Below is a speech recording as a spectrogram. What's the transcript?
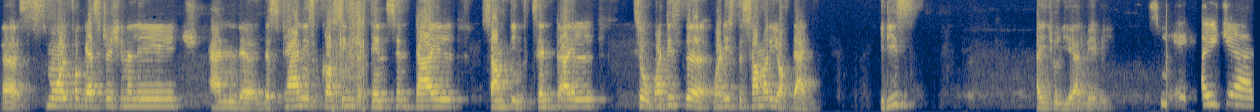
uh, small for gestational age and uh, the scan is crossing the 10 centile, something centile. So what is the what is the summary of that? It is IUGR baby. IGR.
